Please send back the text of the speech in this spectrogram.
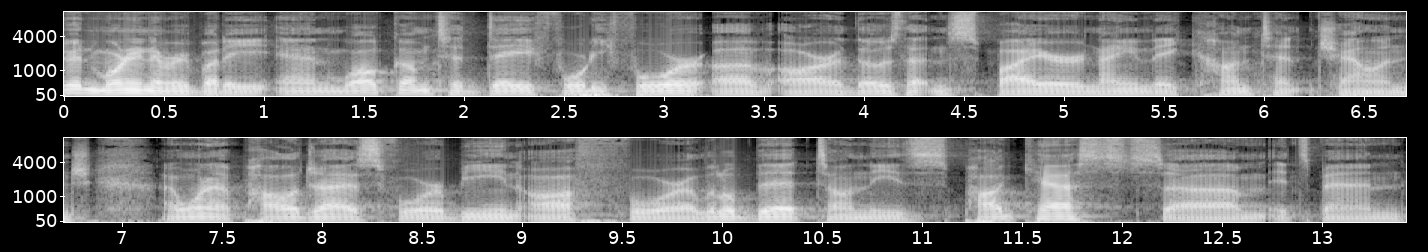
Good morning, everybody, and welcome to day 44 of our Those That Inspire 90 Day Content Challenge. I want to apologize for being off for a little bit on these podcasts. Um, it's been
